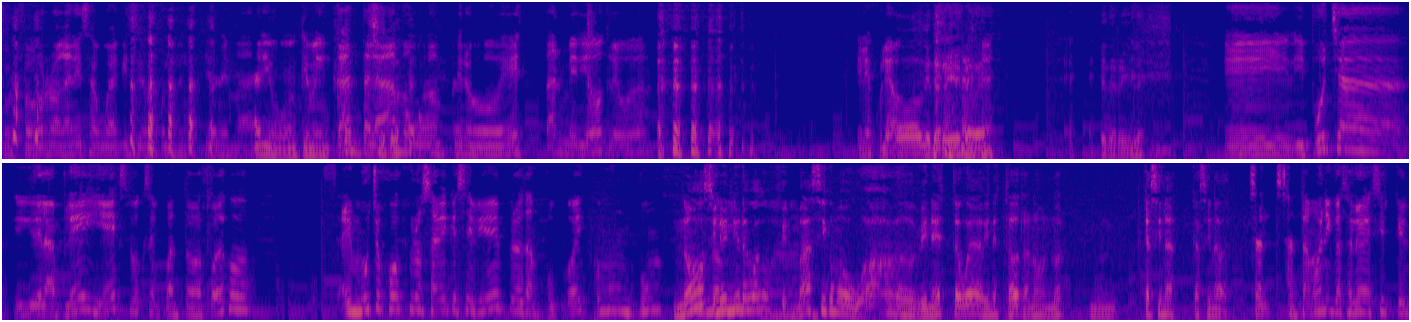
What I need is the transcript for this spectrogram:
Por favor, no hagan esa weá que hicieron con la trilogía de Mario, weón. Que me encanta, la amo, weón, pero es tan mediocre, weón. Que les culeado. Oh, qué terrible, weón. Qué terrible. Eh, y pucha, y de la Play y Xbox en cuanto a juegos, hay muchos juegos que uno sabe que se vienen, pero tampoco hay como un boom. No, si no hay ni una weá confirmada, así como, wow, viene esta weá, viene esta otra. No, no, mm, casi nada, casi nada. San- Santa Mónica salió a decir que,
